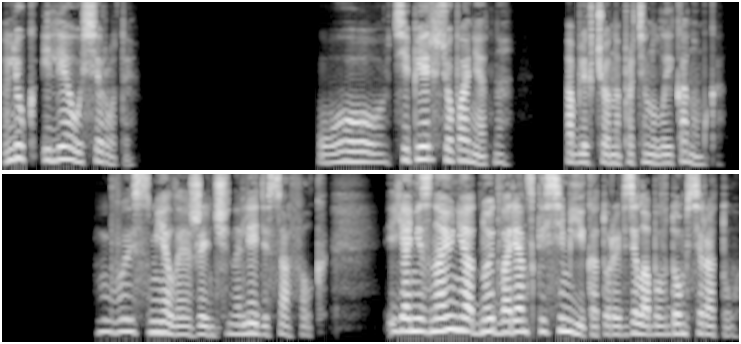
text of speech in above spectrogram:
«Люк и Лео — сироты». «О, теперь все понятно», — облегченно протянула экономка. «Вы смелая женщина, леди Саффолк. Я не знаю ни одной дворянской семьи, которая взяла бы в дом сироту.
